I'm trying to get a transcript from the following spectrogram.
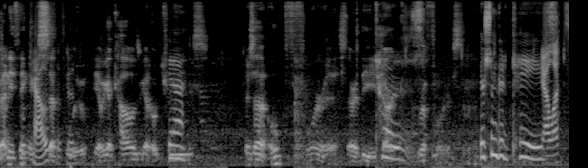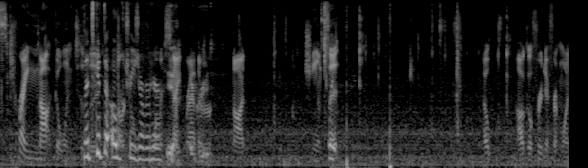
to anything Cows, except that's good. blue. Yeah, we got cows. We got oak Yeah. trees. There's a oak forest or the dark Cows. rough forest. There's some good caves. Yeah, let's try not going to Let's the get the oak trees over here. forest Yeah, site, rather. agreed. chance Wait. it. Oh, I'll go for a different one.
